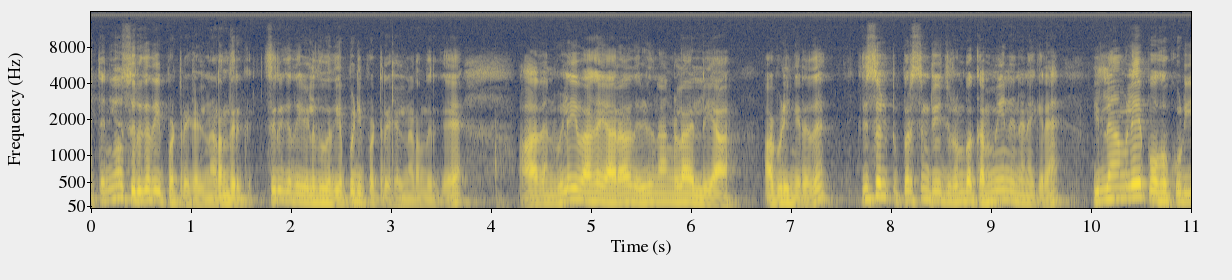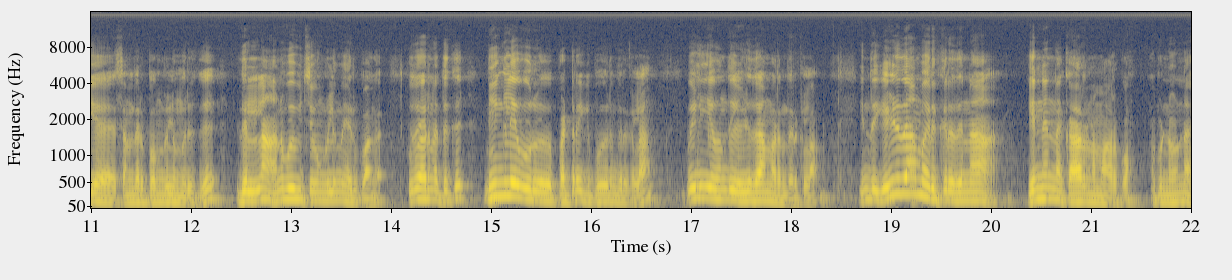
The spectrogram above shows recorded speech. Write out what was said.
எத்தனையோ சிறுகதை பற்றைகள் நடந்திருக்கு. சிறுகதை எழுதுவது எப்படி பற்றைகள் நடந்திருக்கு? அதன் விளைவாக யாராவது எழுதுனாங்களா இல்லையா? அப்படிங்கிறது ரிசல்ட் பெர்சன்டேஜ் ரொம்ப கம்மின்னு நினைக்கிறேன். இல்லாமலே போகக்கூடிய சந்தர்ப்பங்களும் இருக்குது இதெல்லாம் அனுபவிச்சவங்களுமே இருப்பாங்க. உதாரணத்துக்கு நீங்களே ஒரு பற்றைக்கு போயிருந்திருக்கலாம். வெளியே வந்து எழுதாமல் இருந்திருக்கலாம். இந்த எழுதாமல் இருக்கிறதுனா என்னென்ன காரணமாக இருக்கும்? அப்படின்னோடனே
